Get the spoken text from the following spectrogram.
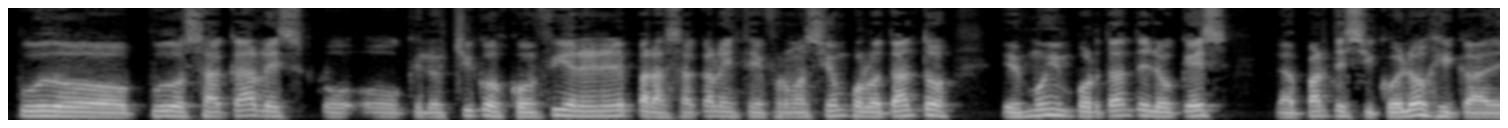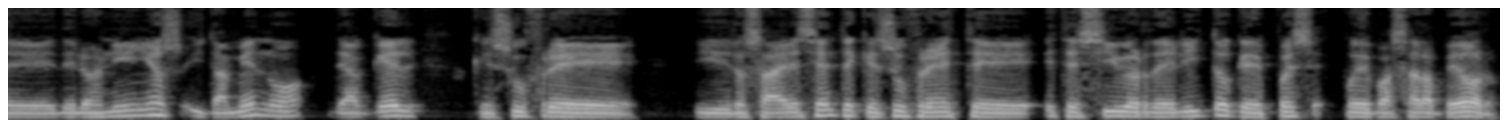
pudo, pudo sacarles o, que los chicos confíen en él para sacarle esta información. Por lo tanto, es muy importante lo que es la parte psicológica de, de los niños y también ¿no? de aquel que sufre y de los adolescentes que sufren este, este ciberdelito que después puede pasar a peor.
